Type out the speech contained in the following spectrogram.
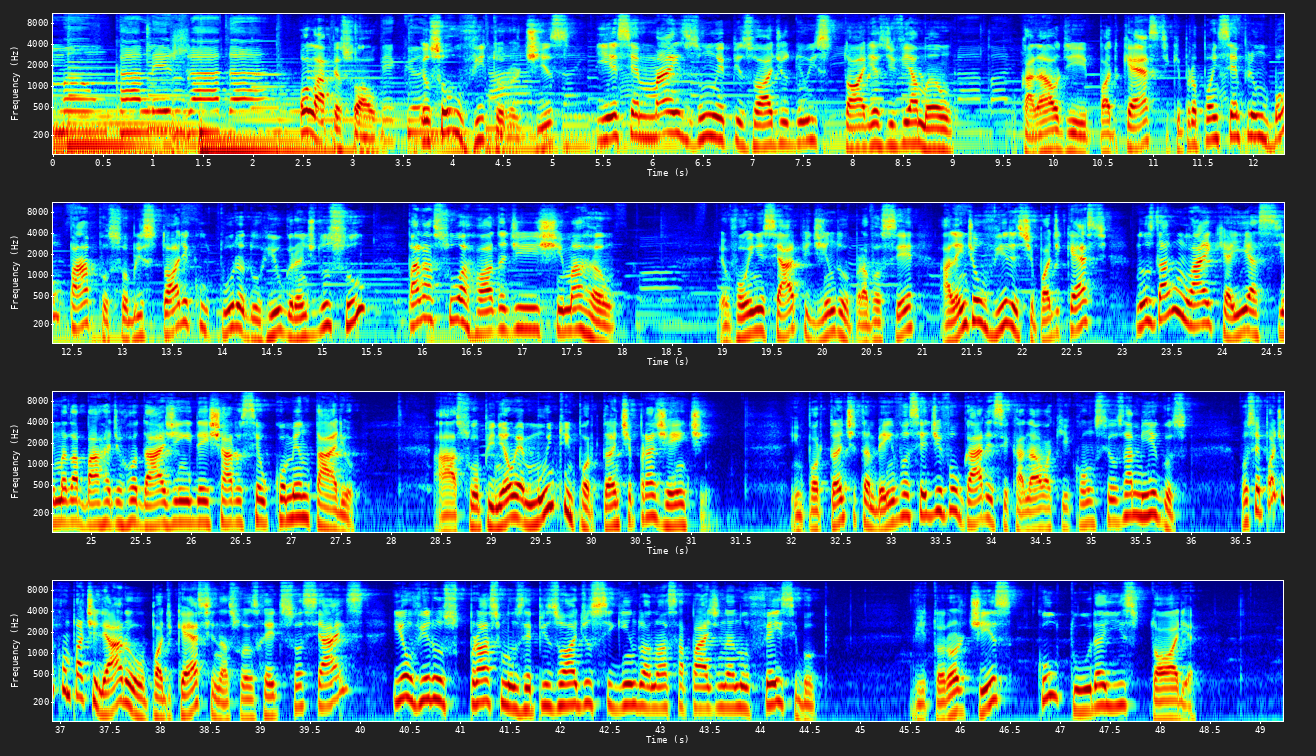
mão calejada. Olá pessoal, eu sou o Vitor Ortiz e esse é mais um episódio do Histórias de Viamão, o canal de podcast que propõe sempre um bom papo sobre história e cultura do Rio Grande do Sul para a sua roda de chimarrão. Eu vou iniciar pedindo para você, além de ouvir este podcast, nos dar um like aí acima da barra de rodagem e deixar o seu comentário. A sua opinião é muito importante para a gente. Importante também você divulgar esse canal aqui com seus amigos. Você pode compartilhar o podcast nas suas redes sociais e ouvir os próximos episódios seguindo a nossa página no Facebook. Vitor Ortiz, Cultura e História.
